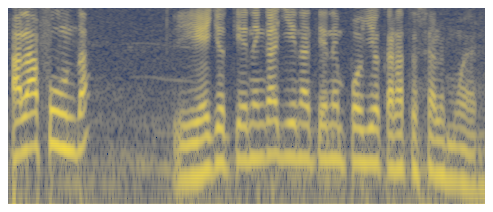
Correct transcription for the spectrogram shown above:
a la funda y ellos tienen gallina, tienen pollo, que rato se les mueren.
